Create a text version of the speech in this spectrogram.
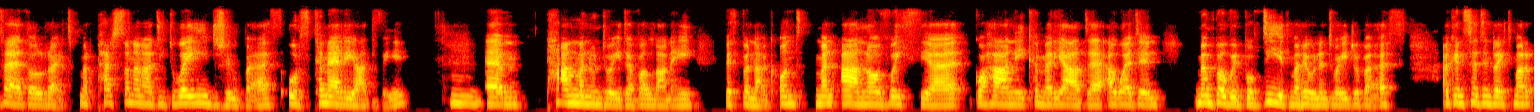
feddwl, reit, mae'r person yna wedi dweud rhywbeth wrth cymeriad fi, mm. um, pam maen nhw'n dweud e fel na ni, beth bynnag, ond mae'n anodd weithiau gwahanu cymeriadau a wedyn mewn bywyd bob dydd mae rhywun yn dweud rhywbeth, ac yn sydyn reit mae'r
